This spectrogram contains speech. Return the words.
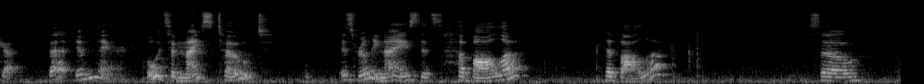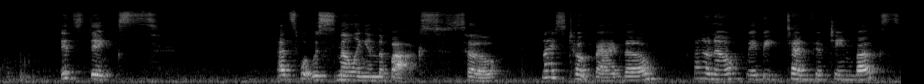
got that in there. Oh, it's a nice tote. It's really nice. It's Hibala. Hibala. So it stinks. That's what was smelling in the box. So nice tote bag though. I don't know, maybe 10, 15 bucks.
